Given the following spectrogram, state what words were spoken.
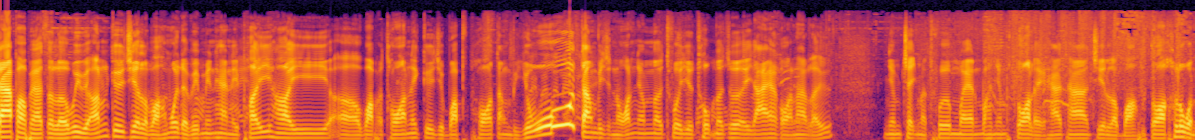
ការប្រើប្រាស់ទៅលើ VPN គឺជារបស់មួយដែលវាមានហានិភ័យហើយវប្បធម៌នេះគឺជាវប្បធម៌តាំងពីយូរតាំងពីជំនាន់ខ្ញុំនៅធ្វើ YouTube នៅធ្វើអីដែរគ្រាន់តែឥឡូវ ខ្ញុំចេញមកធ្វើមែនរបស់ខ្ញុំផ្ទាល់ដែលហៅថាជារបស់ផ្ទាល់ខ្លួន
